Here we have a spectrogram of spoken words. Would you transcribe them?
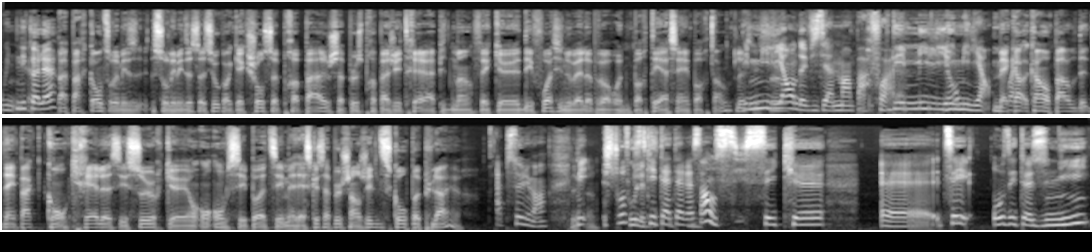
oui, Nicolas? Par, par contre, sur les, sur les médias sociaux, quand quelque chose se propage, ça peut se propager très rapidement. Fait que des fois, ces nouvelles-là peuvent avoir une portée assez importante. là, Des sûr. millions de visionnements parfois. Des là. millions? Des millions. Mais ouais. quand, quand on parle d'impact concret, là, c'est sûr qu'on on, le sait pas, tu sais, mais est-ce que ça peut changer le discours populaire? Absolument. Mais ça. je trouve Ou que le ce qui est intéressant aussi, c'est que, euh, tu sais, aux États-Unis,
